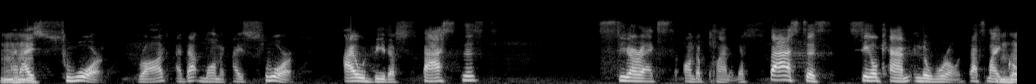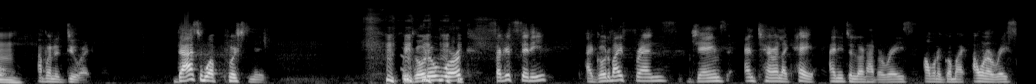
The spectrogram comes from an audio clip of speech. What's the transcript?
And I swore, Rod, at that moment, I swore I would be the fastest CRX on the planet, the fastest single cam in the world. That's my goal. Mhm. I'm going to do it. That's what pushed me. We go to work, Circuit City. I go to my friends, James and Taryn, like, hey, I need to learn how to race. I want to go my, I want to race,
